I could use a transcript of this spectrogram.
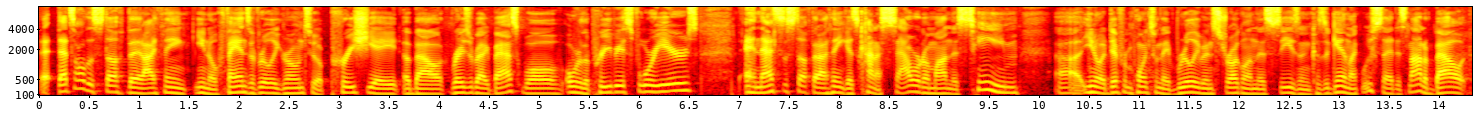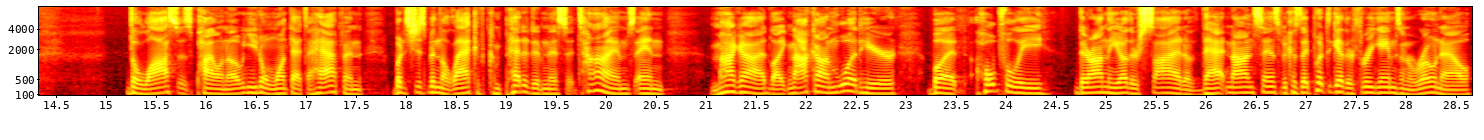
that, that's all the stuff that i think you know fans have really grown to appreciate about razorback basketball over the previous four years and that's the stuff that i think has kind of soured them on this team uh, you know at different points when they've really been struggling this season because again like we said it's not about the losses piling up. You don't want that to happen, but it's just been the lack of competitiveness at times. And my God, like knock on wood here, but hopefully they're on the other side of that nonsense because they put together three games in a row now.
